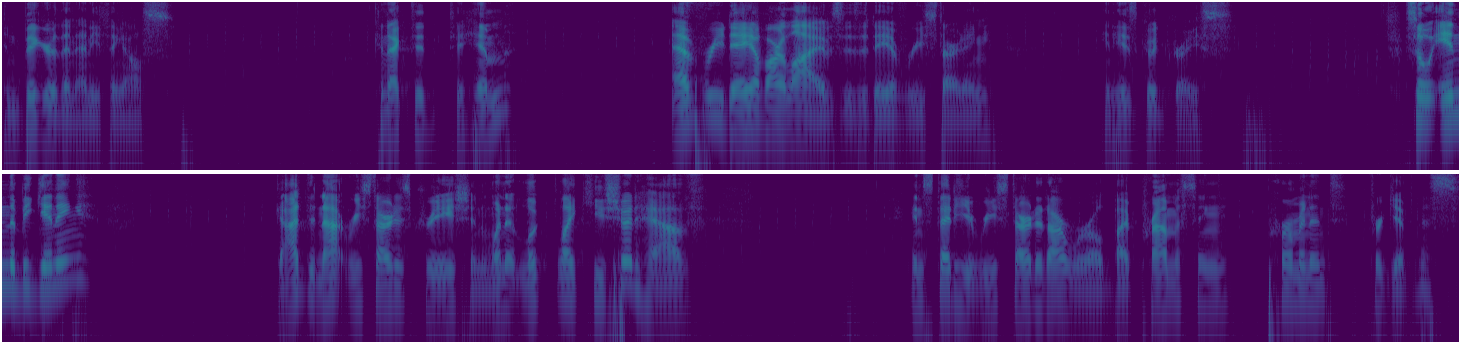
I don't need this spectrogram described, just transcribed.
and bigger than anything else connected to Him, every day of our lives is a day of restarting in His good grace. So, in the beginning, God did not restart His creation when it looked like He should have. Instead, He restarted our world by promising permanent forgiveness,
